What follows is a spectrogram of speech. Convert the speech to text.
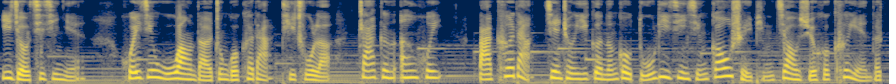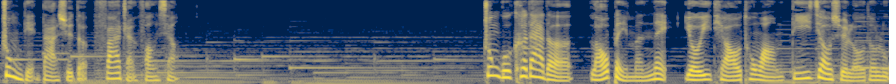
一九七七年，回京无望的中国科大提出了扎根安徽，把科大建成一个能够独立进行高水平教学和科研的重点大学的发展方向。中国科大的老北门内有一条通往第一教学楼的路，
